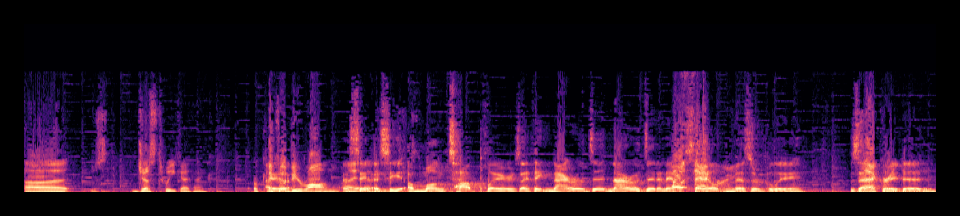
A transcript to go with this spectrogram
Uh, just, Tweak, I think. Okay, I could be wrong. I see. I, think see. it's just- Among top players, I think Nairo did. Nairo did, and it Oh, failed Zackray. miserably. Zackray Zackray did.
